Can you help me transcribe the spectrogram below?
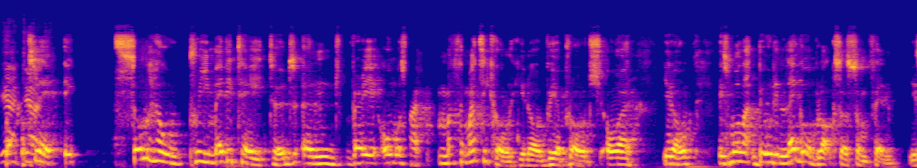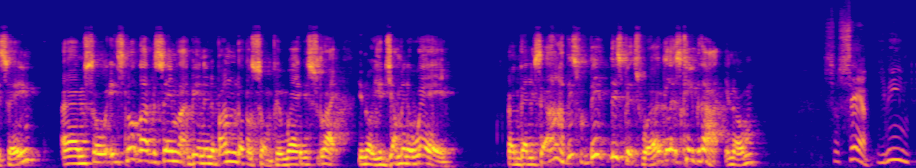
Yeah, it but actually, it somehow premeditated and very almost like mathematical, you know, the approach, or you know, it's more like building Lego blocks or something. You see. Um, so it's not like the same like being in a band or something where it's like you know you're jamming away, and then you say, ah, this bit this bit's work. Let's keep that. You know. So Sam, you mean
